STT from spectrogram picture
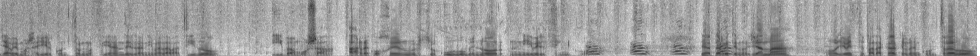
Ya vemos ahí el contorno cian del animal abatido y vamos a, a recoger nuestro cubo menor nivel 5 ya Perrete nos llama. Oye, vente para acá que lo he encontrado.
